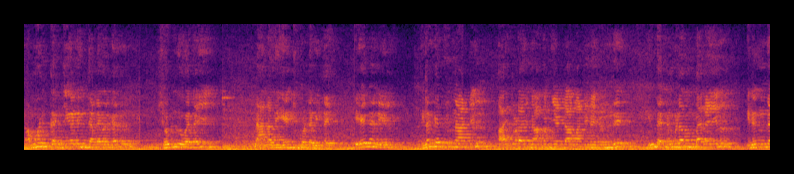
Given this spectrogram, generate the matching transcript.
தமிழ் கட்சிகளின் தலைவர்கள் சொல்லுவதை நான் அதை ஏற்றுக்கொள்ளவில்லை. ஏனெனில் இலங்கை திருநாட்டில் ஆயிரத்தி தொள்ளாயிரத்தி நாற்பத்தி எட்டாம் ஆண்டிலிருந்து இந்த நிமிடம் வரையில் இருந்த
